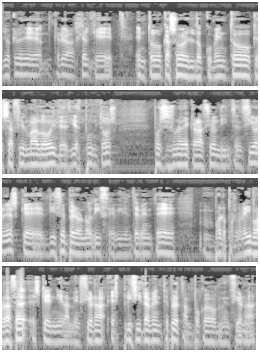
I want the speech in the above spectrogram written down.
Yo creo, creo, Ángel, que en todo caso el documento que se ha firmado hoy de 10 puntos pues es una declaración de intenciones que dice pero no dice. Evidentemente, mm, bueno, por la ley Mordaza es que ni la menciona explícitamente, pero tampoco menciona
